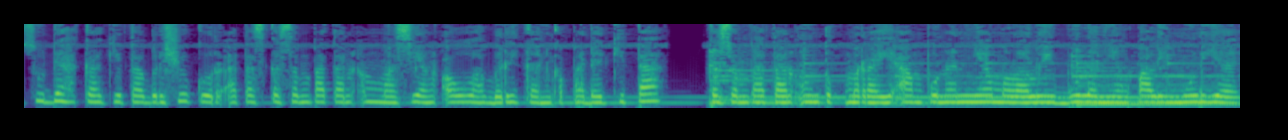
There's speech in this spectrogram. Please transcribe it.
Sudahkah kita bersyukur atas kesempatan emas yang Allah berikan kepada kita? Kesempatan untuk meraih ampunannya melalui bulan yang paling mulia,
